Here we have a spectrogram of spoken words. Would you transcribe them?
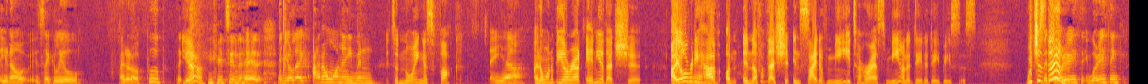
you know, it's like a little. I don't know, poop that Yeah. hits in the head, and you're like, I don't want to even, It's annoying as fuck. yeah, I don't want to be around any of that shit. I already Yeah. have an, enough of that shit inside of me to harass me on a day to day basis, which is But them. where do you th- where do you think?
